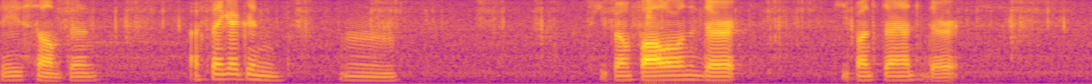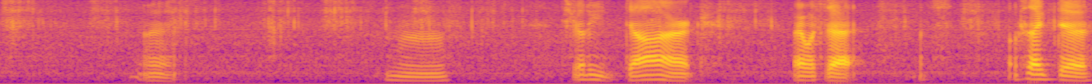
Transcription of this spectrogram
see something. I think I can... Hmm. Keep on following the dirt. Keep on staring at the dirt. Hmm. It's really dark. Wait, what's that? Looks like the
